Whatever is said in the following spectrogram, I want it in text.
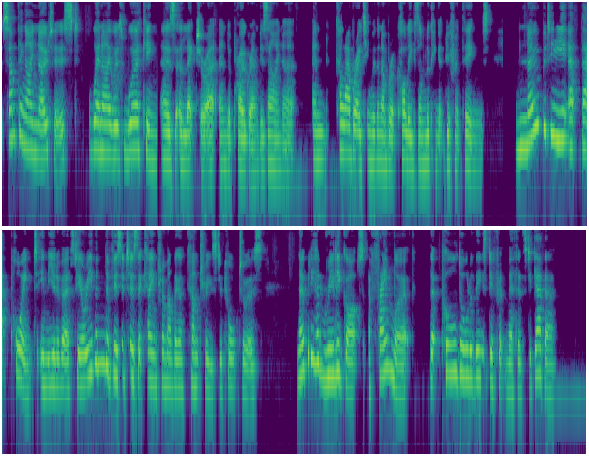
Something I noticed when I was working as a lecturer and a program designer and collaborating with a number of colleagues on looking at different things. Nobody at that point in the university, or even the visitors that came from other countries to talk to us, nobody had really got a framework that pulled all of these different methods together.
